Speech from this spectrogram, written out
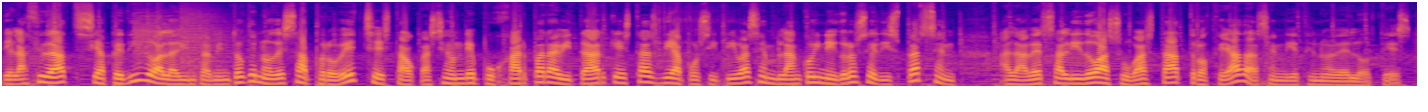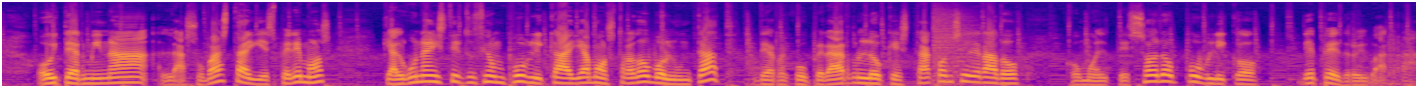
de la ciudad se ha pedido al Ayuntamiento que no desaproveche esta ocasión de pujar para evitar que estas diapositivas en blanco y negro se dispersen al haber salido a subasta troceadas en 19 lotes. Hoy termina la subasta y esperemos que alguna institución pública haya mostrado voluntad de recuperar lo que está considerado como el tesoro público de Pedro Ibarra.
